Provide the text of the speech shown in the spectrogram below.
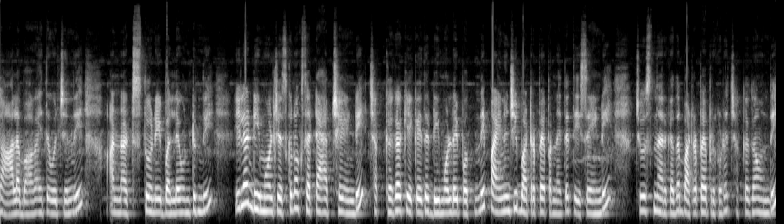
చాలా బాగా అయితే వచ్చింది. ఆ నట్స్తోని భలే ఉంటుంది. ఇలా డిమోల్డ్ చేసుకుని ఒకసారి ట్యాప్ చేయండి. చక్కగా కేక్ అయితే డిమోల్డ్ అయిపోతుంది. పైనుంచి బటర్ పేపర్ని అయితే తీసేయండి. చూస్తున్నారు కదా బటర్ పేపర్ కూడా చక్కగా ఉంది.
